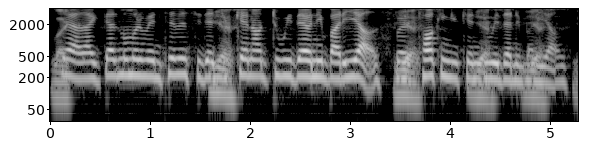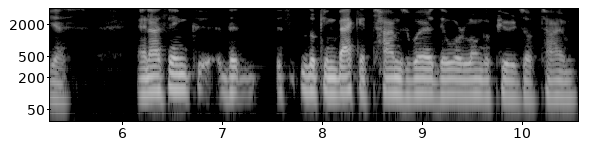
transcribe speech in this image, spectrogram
Like yeah like that moment of intimacy that you cannot do with anybody else. Where Yes, talking you can do with anybody yes, else. Yes, and I think that looking back at times where there were longer periods of time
